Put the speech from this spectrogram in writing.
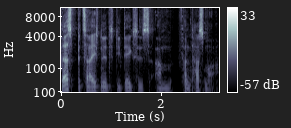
das bezeichnet die Deixis am Phantasma.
